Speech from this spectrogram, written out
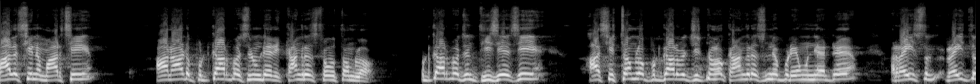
పాలసీని మార్చి ఆనాడు ఫుడ్ కార్పొరేషన్ ఉండేది కాంగ్రెస్ ప్రభుత్వంలో. ఫుడ్ కార్పొరేషన్ తీసేసి ఆ సిస్టంలో ఫుడ్ కార్పొరేషన్ సిస్టంలో కాంగ్రెస్ ఉన్నప్పుడు ఏముంది అంటే రైస్ రైతు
